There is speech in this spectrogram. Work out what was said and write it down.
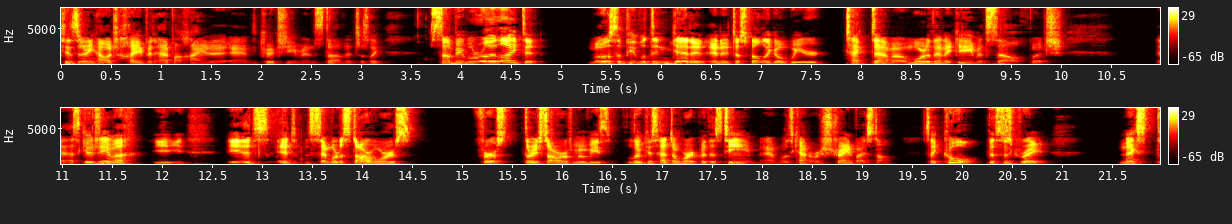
considering how much hype it had behind it and Kojima and stuff, it's just like some people really liked it. Most of the people didn't get it, and it just felt like a weird tech demo more than a game itself. Which that's Kojima. It's it's similar to Star Wars. First three Star Wars movies, Lucas had to work with his team and was kind of restrained by stuff. It's like cool, this is great. Next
